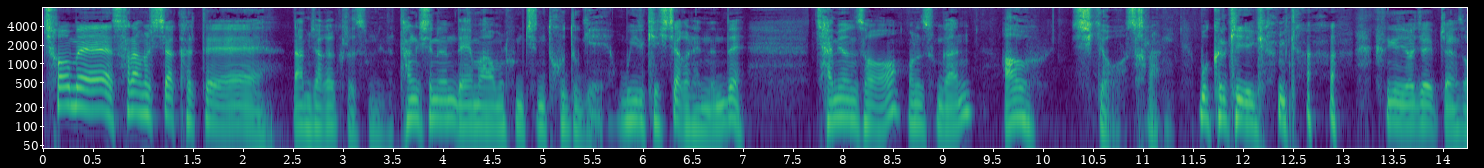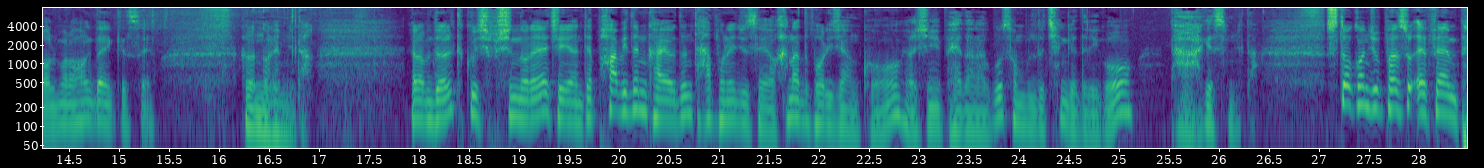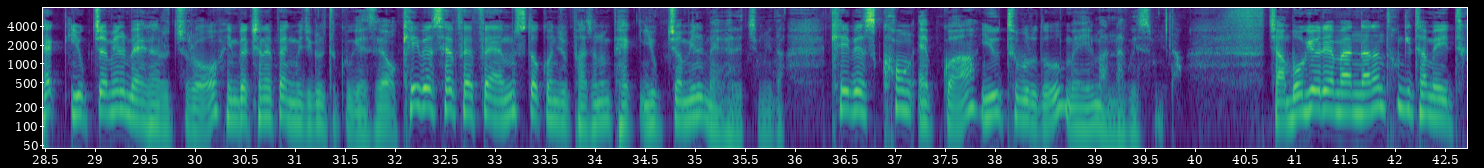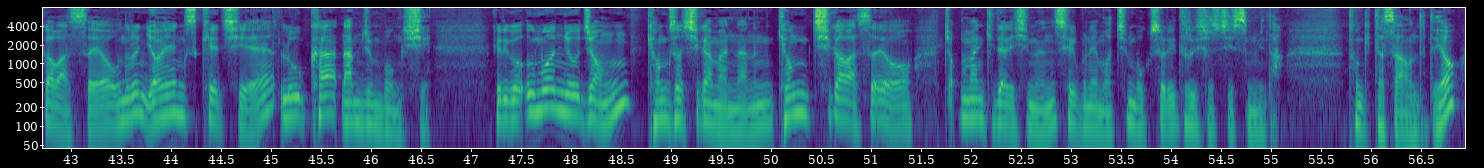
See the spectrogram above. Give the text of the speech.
처음에 사랑을 시작할 때 남자가 그렇습니다. 당신은 내 마음을 훔친 도둑이에요. 뭐 이렇게 시작을 했는데 자면서 어느 순간 아우 시겨워, 사랑이. 뭐 그렇게 얘기합니다. 그러니까 여자 입장에서 얼마나 황당했겠어요. 그런 노래입니다. 여러분들 듣고 싶으신 노래 저희한테 팝이든 가요든 다 보내주세요. 하나도 버리지 않고 열심히 배달하고 선물도 챙겨드리고 다 하겠습니다. 수도권 주파수 FM 106.1MHz로 인백션의 백뮤직을 듣고 계세요. KBS FFM 수도권 주파수는 106.1MHz입니다. KBS 콩 앱과 유튜브로도 매일 만나고 있습니다. 자, 목요일에 만나는 통기타 메이트가 왔어요. 오늘은 여행 스케치의 루카 남준봉 씨. 그리고 음원 요정 경서 씨가 만나는 경치가 왔어요. 조금만 기다리시면 세 분의 멋진 목소리 들으실 수 있습니다. 통기타 사운드도요.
